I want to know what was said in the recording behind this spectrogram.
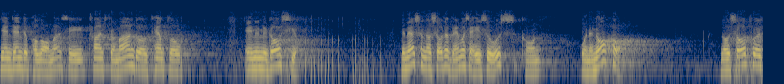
vendiendo palomas y transformando el templo en un negocio. En eso nosotros vemos a Jesús con un enojo. Nosotros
